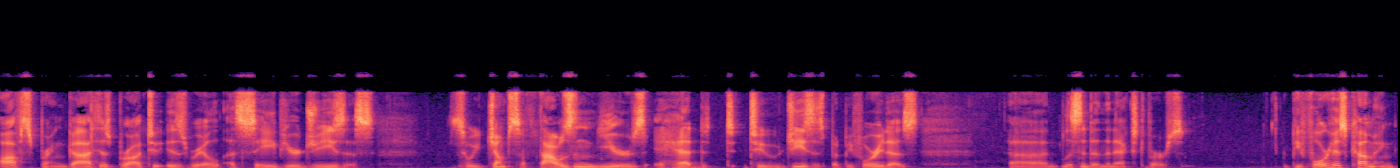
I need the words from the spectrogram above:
offspring, God has brought to Israel a Savior, Jesus so he jumps a thousand years ahead t- to Jesus. But before he does, uh, listen to the next verse. Before his coming,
